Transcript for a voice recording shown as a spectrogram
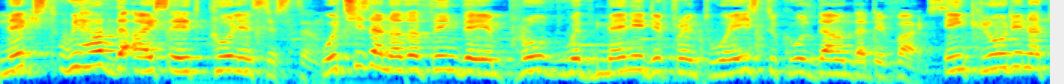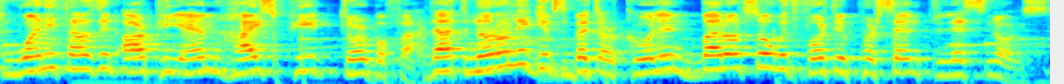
Next, we have the Ice 8 cooling system, which is another thing they improved with many different ways to cool down the device, including a 20,000 RPM high-speed turbofan that not only gives better cooling, but also with 40% less noise.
